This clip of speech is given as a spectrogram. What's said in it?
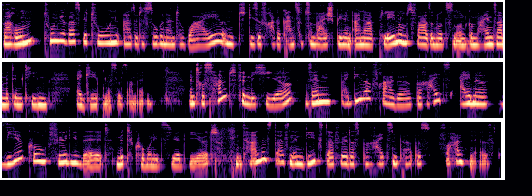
warum tun wir, was wir tun, also das sogenannte Why. Und diese Frage kannst du zum Beispiel in einer Plenumsphase nutzen und gemeinsam mit dem Team Ergebnisse sammeln. Interessant finde ich hier, wenn bei dieser Frage bereits eine Wirkung für die Welt mitkommuniziert wird, dann ist das ein Indiz dafür, dass bereits ein Purpose vorhanden ist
